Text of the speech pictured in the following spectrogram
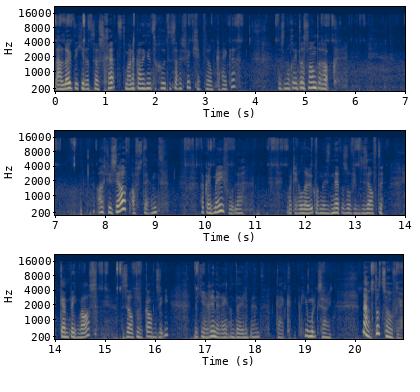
Nou, leuk dat je dat zo schetst, maar dan kan ik net zo goed een science fiction film kijken. Dat is nog interessanter ook. Als je zelf afstemt, dan kan je meevoelen. Wordt heel leuk, want het is net alsof je op dezelfde camping was, dezelfde vakantie, dat je herinnering aan het delen bent. Kijk, hier moet ik zijn. Nou, tot zover.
